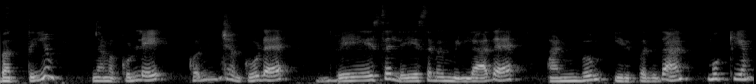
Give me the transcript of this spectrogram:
பக்தியும் நமக்குள்ளே கொஞ்சம் கூட துவேச லேசமும் இல்லாத அன்பும் இருப்பதுதான் முக்கியம்.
